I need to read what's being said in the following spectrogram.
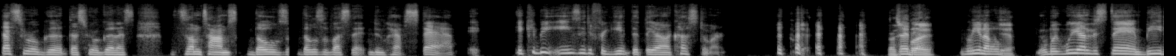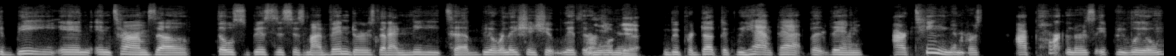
that's real good. That's real good. As sometimes those those of us that do have staff, it, it can be easy to forget that they are a customer. That's right. You know, yeah. we, we understand B two B in in terms of those businesses, my vendors that I need to build relationship with and yeah. be productive. We have that, but then our team members, our partners, if you will,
